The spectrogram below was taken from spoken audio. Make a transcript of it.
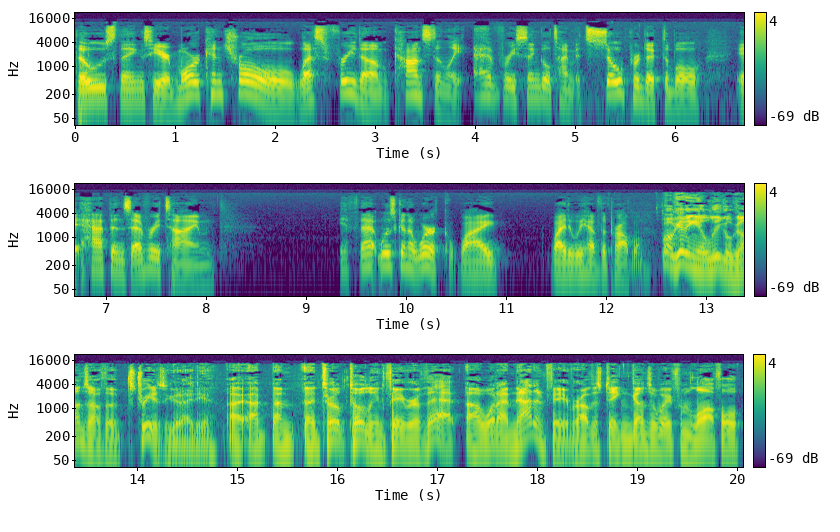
those things here. More control, less freedom, constantly, every single time. It's so predictable. It happens every time. If that was going to work, why why do we have the problem? Well, getting illegal guns off the street is a good idea. I, I'm uh, to- totally in favor of that. Uh, what I'm not in favor of is taking guns away from lawful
